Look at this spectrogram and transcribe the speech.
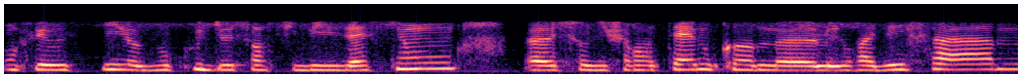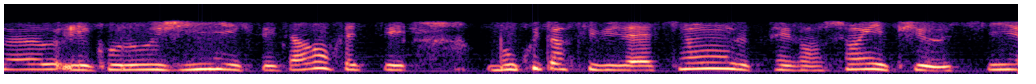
on fait aussi euh, beaucoup de sensibilisation sur différents thèmes comme le droit des femmes, l'écologie, etc. En fait, c'est beaucoup de sensibilisation, de prévention et puis aussi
